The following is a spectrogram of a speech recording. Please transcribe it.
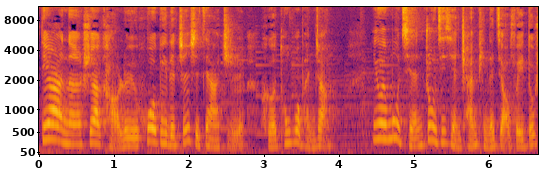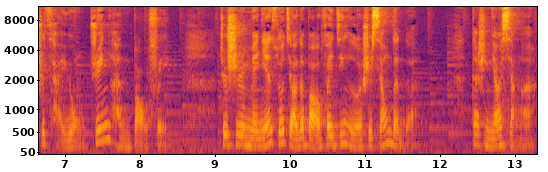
第二呢，是要考虑货币的真实价值和通货膨胀，因为目前重疾险产品的缴费都是采用均衡保费，就是每年所缴的保费金额是相等的。但是你要想啊。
